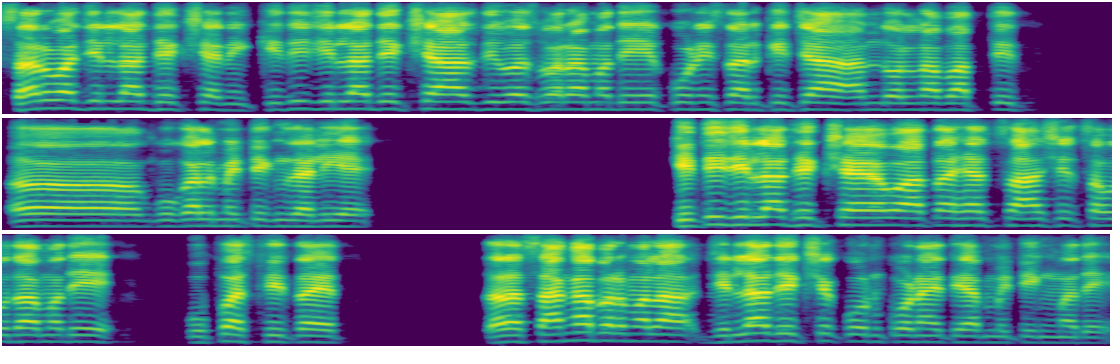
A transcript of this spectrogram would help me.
सर्व जिल्हाध्यक्षांनी किती जिल्हाध्यक्ष आज दिवसभरामध्ये एकोणीस तारखेच्या आंदोलनाबाबतीत गुगल मीटिंग झाली आहे. किती जिल्हाध्यक्ष आहे आता ह्या सहाशे चौदा मध्ये उपस्थित आहेत. जरा सांगा बरं मला जिल्हाध्यक्ष कोण कोण आहेत या मीटिंगमध्ये?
